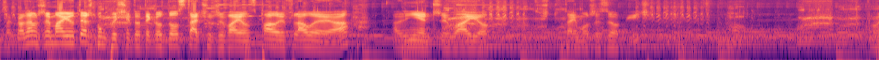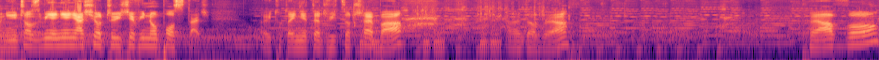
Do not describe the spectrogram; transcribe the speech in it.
Zakładam, że Mario też mógłby się do tego dostać używając Power Flowera, ale nie wiem czy Wario coś tutaj może zrobić. Nie licząc zmienienia się oczywiście w inną postać. No i tutaj nie te drzwi co trzeba. Ale dobra. Prawo.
